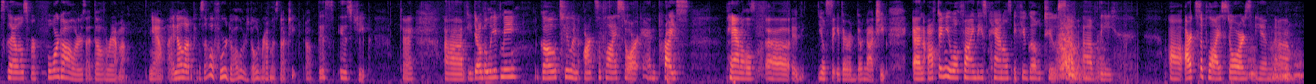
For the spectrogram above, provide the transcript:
sells for $4 at Dollarama. Now, I know a lot of people say, oh, $4, Dollarama is not cheap. Oh, this is cheap, okay? Uh, if you don't believe me, go to an art supply store and price panels. Uh, you'll see they're, they're not cheap. And often you will find these panels if you go to some of the uh, art supply stores in um,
